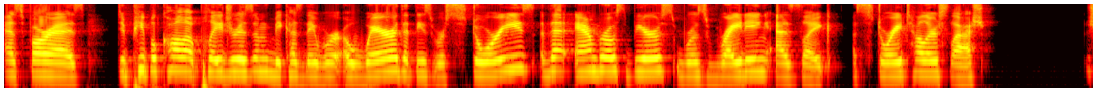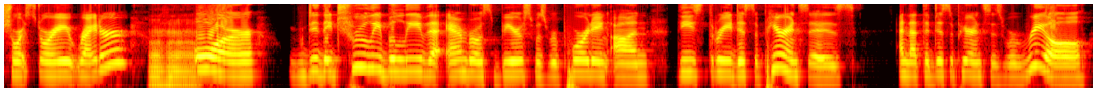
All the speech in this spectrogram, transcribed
as far as did people call out plagiarism because they were aware that these were stories that Ambrose Bierce was writing as like a storyteller slash short story writer? Mhm. Or did they truly believe that Ambrose Bierce was reporting on these three disappearances and that the disappearances were real?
